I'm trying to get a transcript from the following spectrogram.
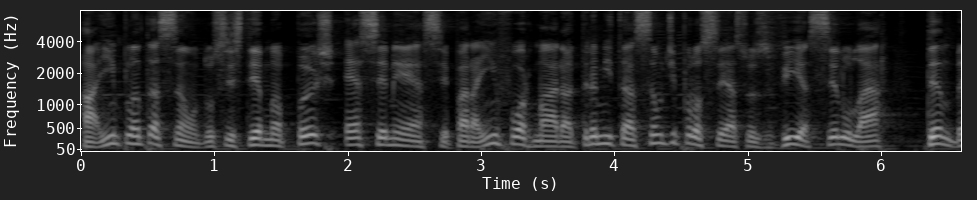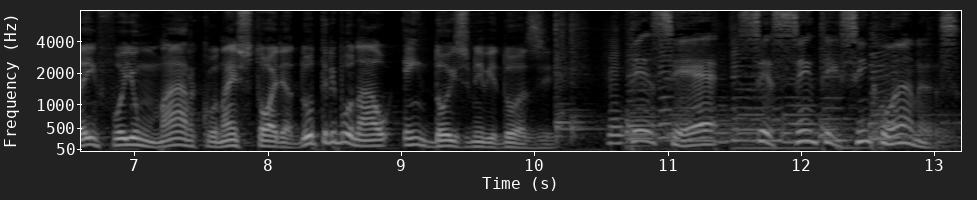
A implantação do sistema Push SMS para informar a tramitação de processos via celular também foi um marco na história do tribunal em 2012. TCE 65 anos.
